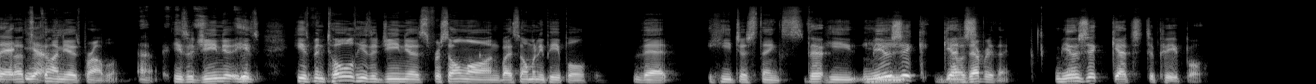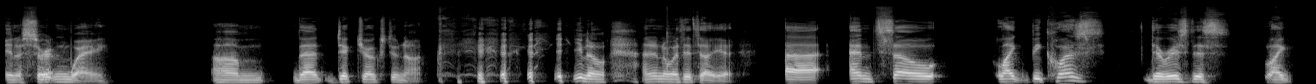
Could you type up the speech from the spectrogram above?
A- That's yeah. Kanye's problem. Uh, He's a genius. He's he's been told he's a genius for so long by so many people that he just thinks The he, he music knows gets everything. music gets to people in a certain way um, that dick jokes do not. you know, I don't know what to tell you. Uh, and so, like, because there is this like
